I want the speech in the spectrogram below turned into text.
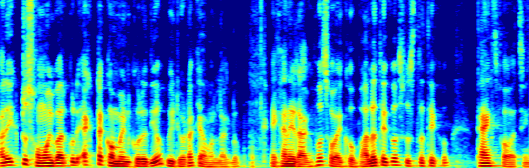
আর একটু সময় বার করে একটা কমেন্ট করে দিও। ভিডিওটা কেমন লাগল? এখানে রাখব। সবাই খুব ভালো থেকো, সুস্থ থেকো। থ্যাংকস ফর ওয়াচিং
